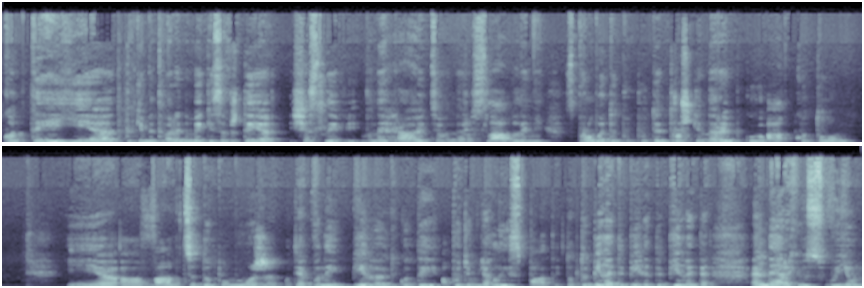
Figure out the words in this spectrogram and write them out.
Коти є такими тваринами, які завжди щасливі. Вони граються, вони розслаблені. Спробуйте побути трошки не рибкою, а котом. І е, вам це допоможе. От як вони бігають коти, а потім лягли спати. Тобто бігайте, бігайте, бігайте, енергію свою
